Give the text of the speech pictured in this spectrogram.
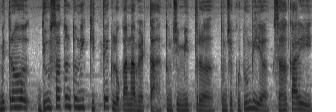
मित्र हो दिवसातून तुम्ही कित्येक लोकांना भेटता. तुमचे मित्र तुमचे कुटुंबीय सहकारी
